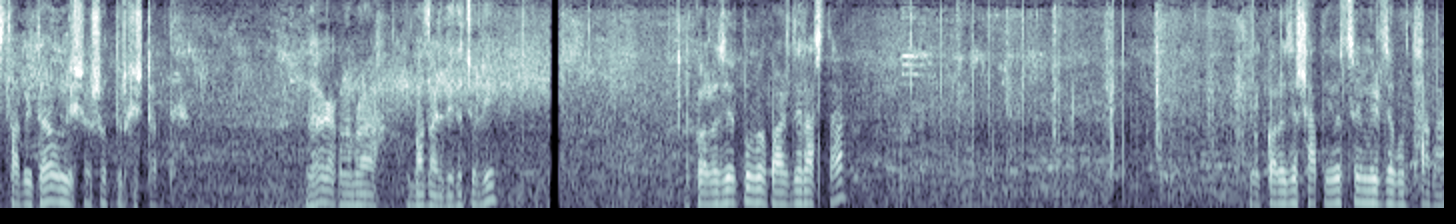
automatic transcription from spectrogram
স্থাপিত উনিশশো সত্তর খ্রিস্টাব্দে। যাক, এখন আমরা বাজারের দিকে চলি। কলেজের পূর্ব পাশ দিয়ে রাস্তা। এই কলেজের সাথে হচ্ছে মির্জাপুর থানা।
